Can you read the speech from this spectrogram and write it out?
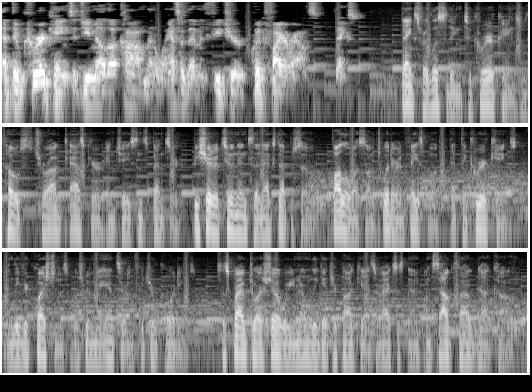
at thecareerkings at gmail.com and we'll answer them in future quick fire rounds. Thanks. Thanks for listening to Career Kings with hosts Chirag Tasker and Jason Spencer. Be sure to tune in to the next episode. Follow us on Twitter and Facebook at The Career Kings and leave your questions, which we may answer on future recordings. Subscribe to our show where you normally get your podcasts or access them on SoundCloud.com.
